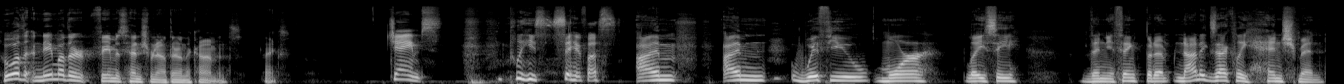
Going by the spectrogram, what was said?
Who other name other famous henchmen out there in the comments? Thanks. James, please save us. I'm I'm with you more, Lacey, than you think, but I'm not exactly henchman.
